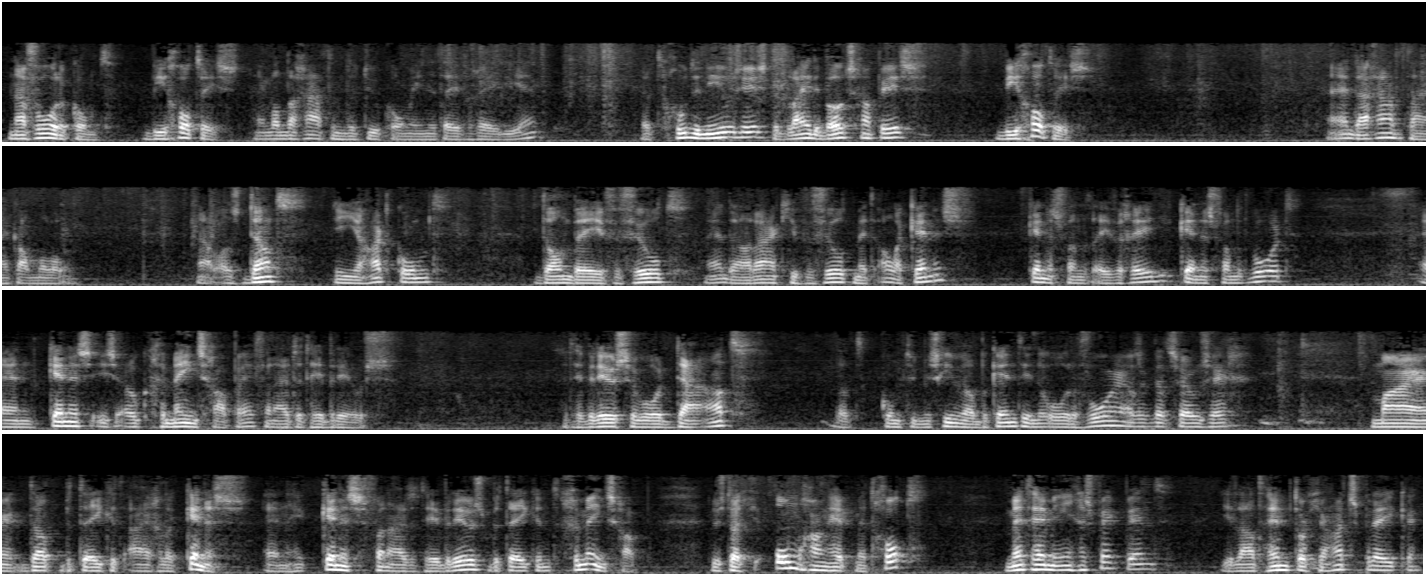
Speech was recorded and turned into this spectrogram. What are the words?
naar voren komt. Wie God is. want daar gaat het natuurlijk om in het evangelie. Het goede nieuws is, de blijde boodschap is, wie God is. daar gaat het eigenlijk allemaal om. Nou, als dat in je hart komt, dan ben je vervuld, dan raak je vervuld met alle kennis. Kennis van het evangelie, kennis van het woord. En kennis is ook gemeenschap vanuit het Hebreeuws. Het Hebreeuwse woord da'at, dat komt u misschien wel bekend in de oren voor als ik dat zo zeg. Maar dat betekent eigenlijk kennis. En kennis vanuit het Hebreeuws betekent gemeenschap. Dus dat je omgang hebt met God, met Hem in gesprek bent, je laat Hem tot je hart spreken.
